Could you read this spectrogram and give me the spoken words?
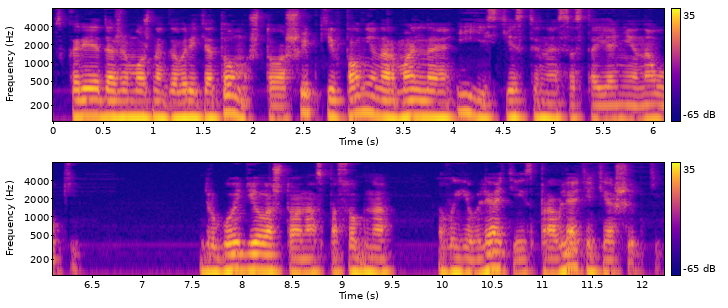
Скорее даже можно говорить о том, что ошибки – вполне нормальное и естественное состояние науки. Другое дело, что она способна выявлять и исправлять эти ошибки,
